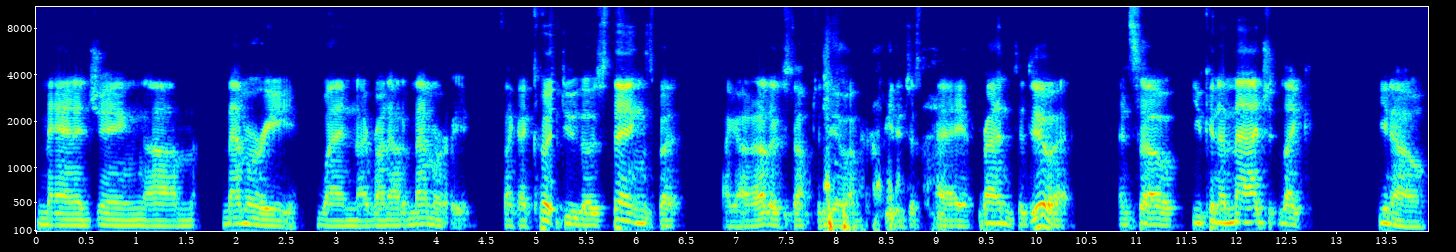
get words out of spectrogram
managing um, memory when I run out of memory. Like I could do those things, but I got other stuff to do. I'm happy to just pay a friend to do it. And so you can imagine, like, you know,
